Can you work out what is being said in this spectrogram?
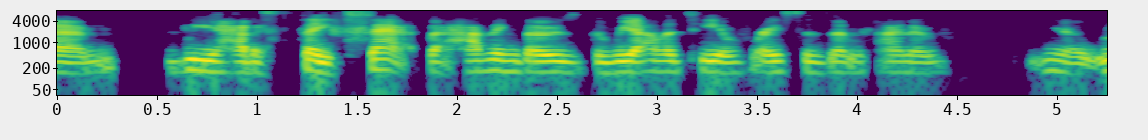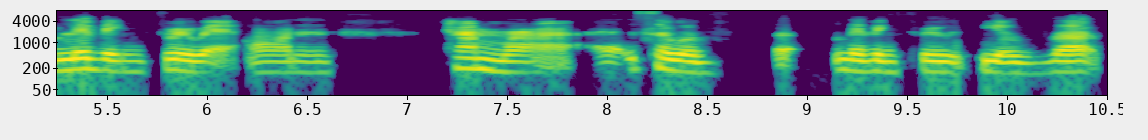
um we had a safe set but having those the reality of racism kind of you know living through it on camera uh, so of uh, living through the overt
